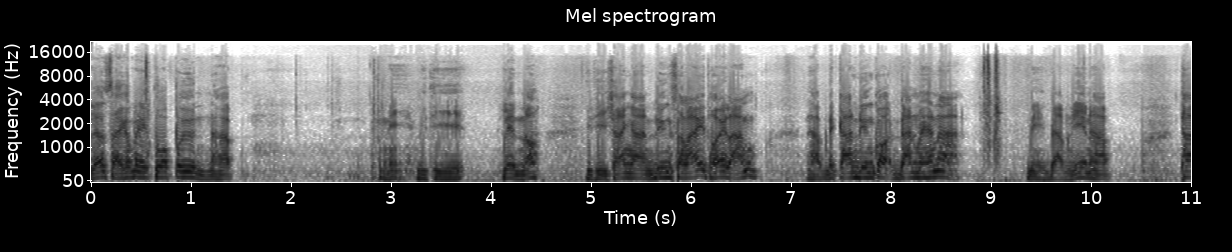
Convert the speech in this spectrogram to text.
แล้วใส่เข้าไปในตัวปืนนะครับ นี่วิธี เล่นเนาะวิธีใช้งานดึงสไลด์ถอยหลังนะครับในการดึงก็ดันไปข้างหน้านี่แบบนี้นะครับ ถ้า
